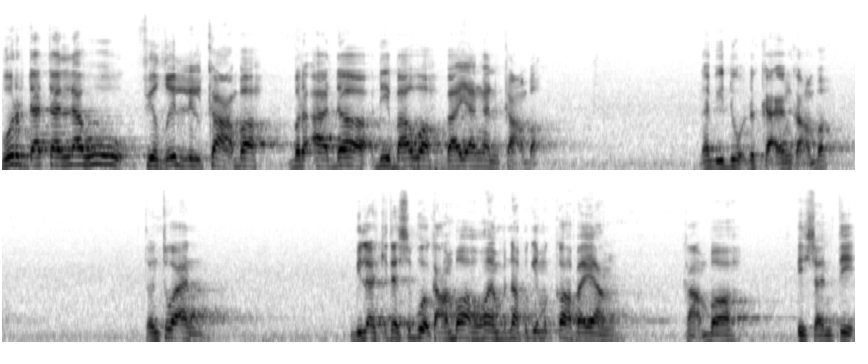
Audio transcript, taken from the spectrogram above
burdatan lahu fi dhillil ka'bah berada di bawah bayangan Kaabah Nabi duduk dekat dengan Kaabah tuan-tuan bila kita sebut Kaabah orang yang pernah pergi Mekah bayang Kaabah eh cantik.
